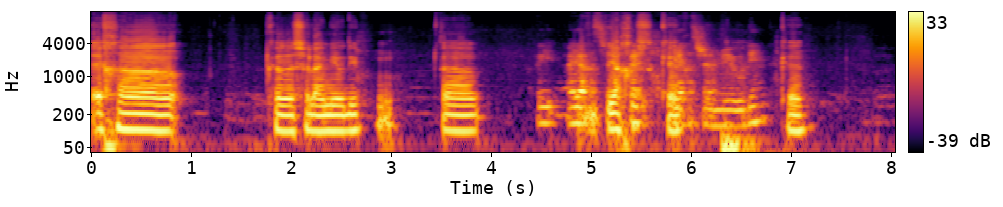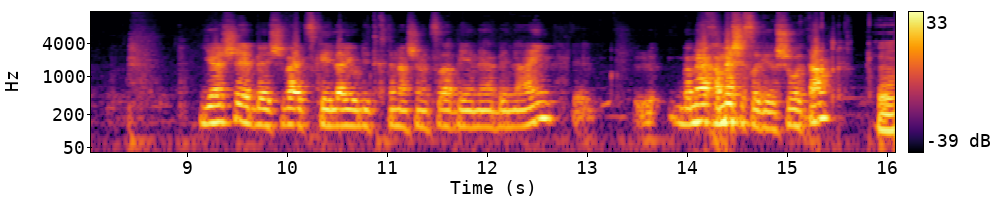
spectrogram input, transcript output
איך ה... כזה שלה עם יהודים? ה- היחס, של- יחס, כן. היחס שלהם ליהודים. כן, יש אה, בשוויץ קהילה יהודית קטנה שנוצרה בימי הביניים. אה, במאה ה-15 גירשו אותה, כן,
